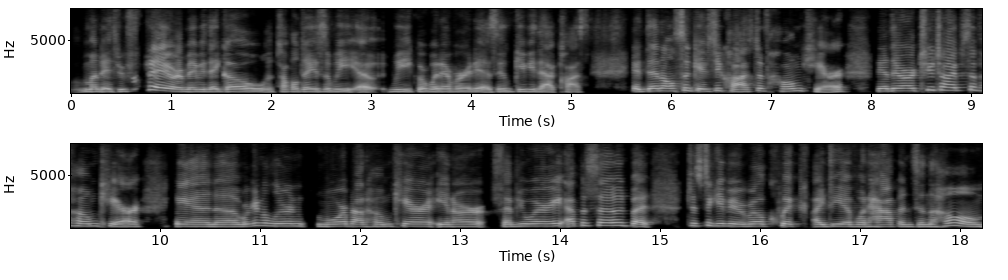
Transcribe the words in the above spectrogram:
Monday through Friday, or maybe they go a couple days a week, a week or whatever it is. It'll give you that cost. It then also gives you cost of home care. Now there are two types of home care, and uh, we're going to learn more about home care in our February episode. But just to give you a real quick idea of what happens in the home,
